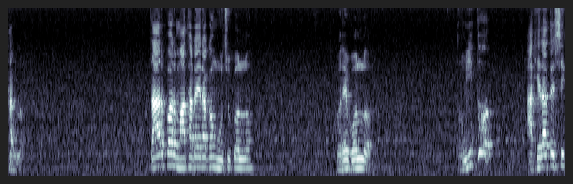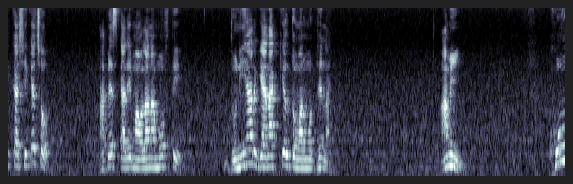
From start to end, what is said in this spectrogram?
থাকল। তারপর মাথাটা এরকম উঁচু করল, করে বলল, তুমি তো আখেরাতের শিক্ষা শিখেছো হাফেজ কারি মাওলানা মুফতি, দুনিয়ার জ্ঞানাক্কেল তোমার মধ্যে নাই। আমি খুব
